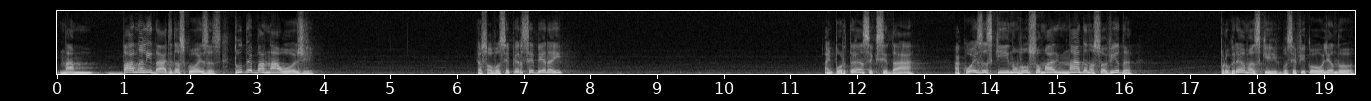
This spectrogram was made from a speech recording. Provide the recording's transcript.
na banalidade das coisas. Tudo é banal hoje. É só você perceber aí. A importância que se dá a coisas que não vão somar em nada na sua vida. Programas que você fica olhando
